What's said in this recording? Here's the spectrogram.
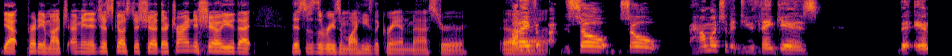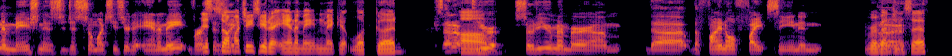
Yep. Pretty much. I mean, it just goes to show they're trying to show you that this is the reason why he's the Grand Master. But I, Uh, so, so how much of it do you think is the animation is just so much easier to animate versus it's so like, much easier to animate and make it look good. Because I don't. do you, Um, so do you remember um the the final fight scene in Revenge of The- the Sith.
